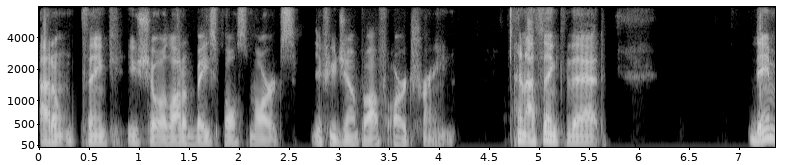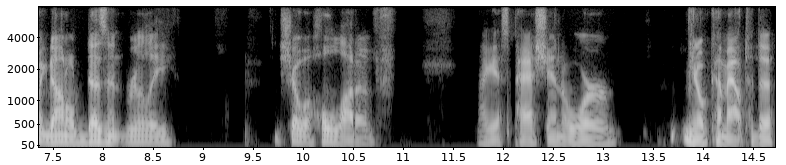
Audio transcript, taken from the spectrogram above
I don't think you show a lot of baseball smarts if you jump off our train. And I think that Dan McDonnell doesn't really show a whole lot of, I guess, passion or you know come out to the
